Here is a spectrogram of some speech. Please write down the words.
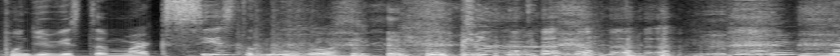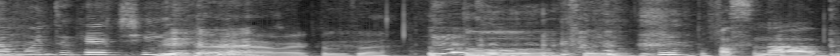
ponto de vista marxista do negócio. Tá muito quietinho. É, o Hércules tá. Eu tô, tô- tô fascinado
